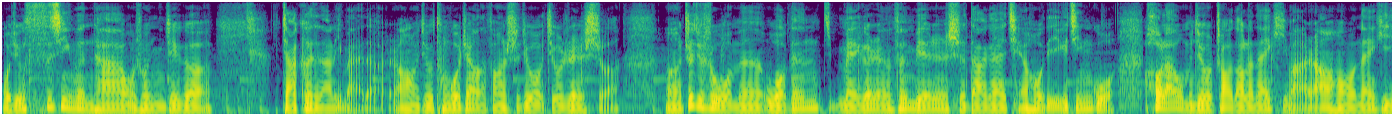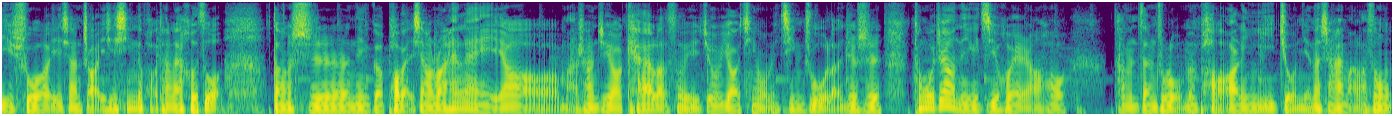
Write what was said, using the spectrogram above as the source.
我就私信问她，我说你这个。夹克在哪里买的？然后就通过这样的方式就就认识了，嗯，这就是我们我跟每个人分别认识大概前后的一个经过。后来我们就找到了 Nike 嘛，然后 Nike 说也想找一些新的跑团来合作。当时那个跑百项 Run Highline 也要马上就要开了，所以就邀请我们进驻了。就是通过这样的一个机会，然后他们赞助了我们跑2019年的上海马拉松。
